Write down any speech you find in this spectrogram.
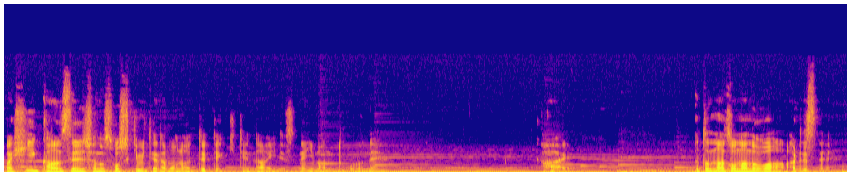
まあ、非感染者の組織みたいなものは出てきてないですね、今のところね。はい。あと謎なのは、あれですね。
